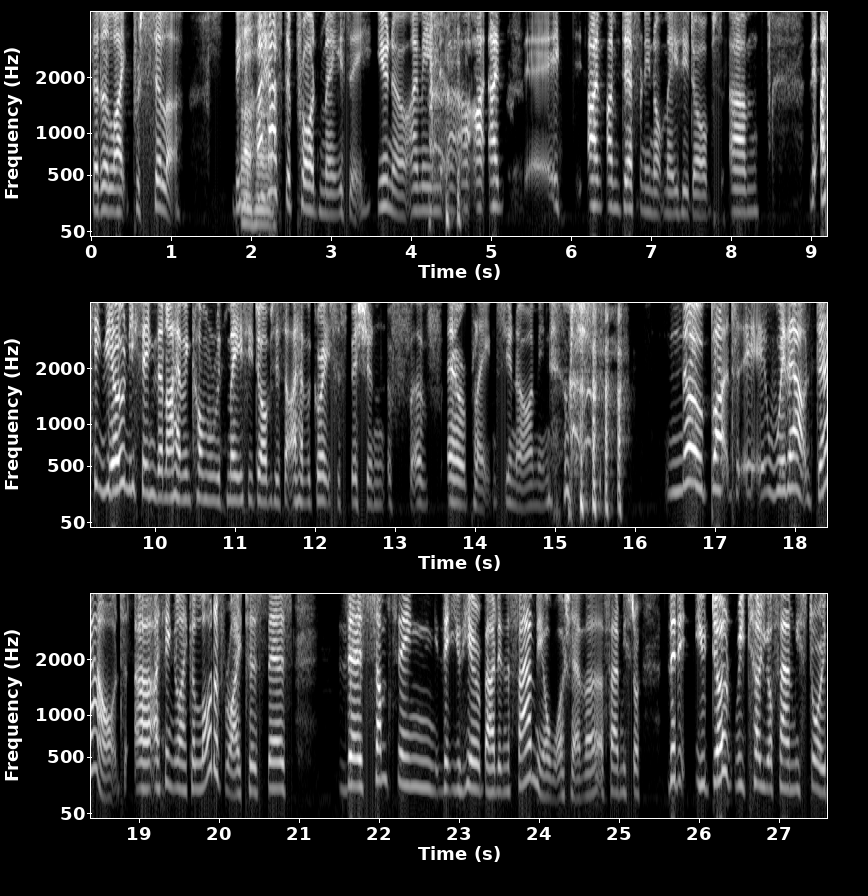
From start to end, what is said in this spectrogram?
that are like Priscilla, because I Uh-huh. have to prod Maisie. You know, I mean, I, I, I it, I'm, I'm definitely not Maisie Dobbs. Um, I think the only thing that I have in common with Maisie Dobbs is that I have a great suspicion of, of aeroplanes. You know, I mean, which is no, but without doubt, uh, I think like a lot of writers, there's there's something that you hear about in the family or whatever, a family story that it, you don't retell your family story,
